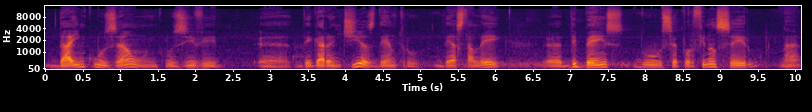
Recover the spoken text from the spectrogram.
da inclusão, inclusive de garantias dentro desta lei, uh, de bens do setor financeiro, né,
